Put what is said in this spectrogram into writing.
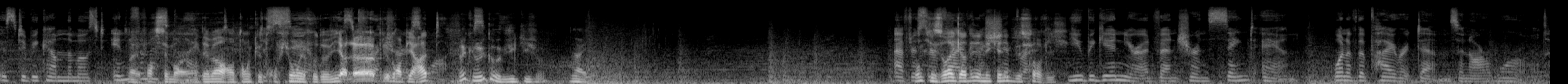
is to become the most infamous Ouais, forcément, on pirate démarre en tant que to troufion, il faut devenir le plus grand pirate. waters. C'est vrai que c'est comme objectif. hein. ouais. Donc, ils auraient gardé les mécaniques de survie. You begin your adventure in Saint Anne, one of the pirate dens in our world.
